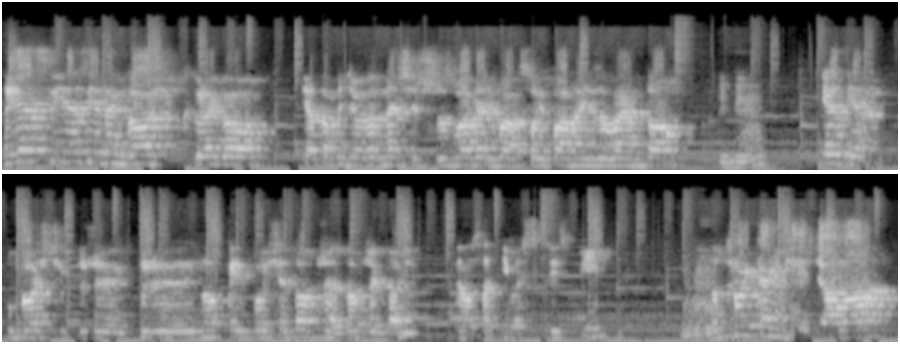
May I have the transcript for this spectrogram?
No jest, jest jeden gość, którego ja tam będziemy wewnętrznie jeszcze rozmawiać, bo ja sobie poanalizowałem to. mhm. Jest jeden dwóch gości, którzy, którzy no okej, bo się dobrze, dobrze grali ten ostatni mecz z Crispy. No Mhm. trójka im się działa.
